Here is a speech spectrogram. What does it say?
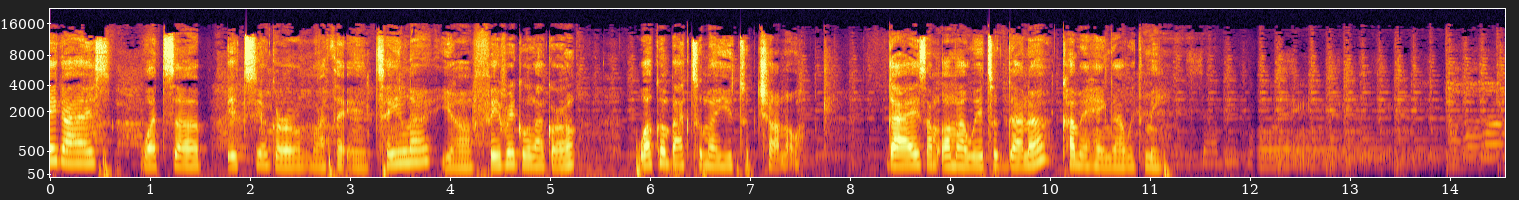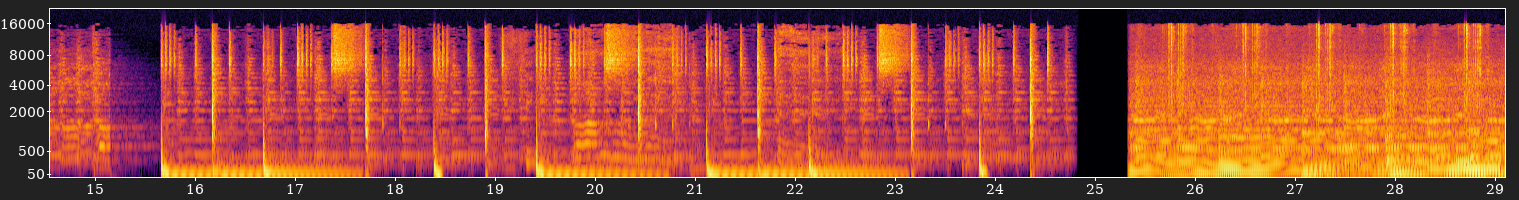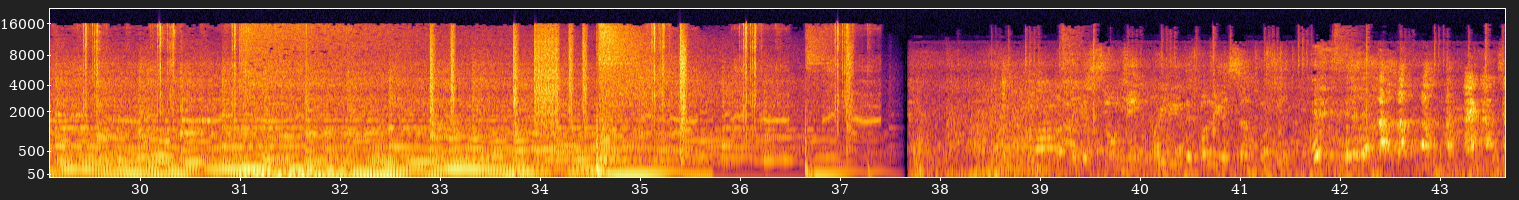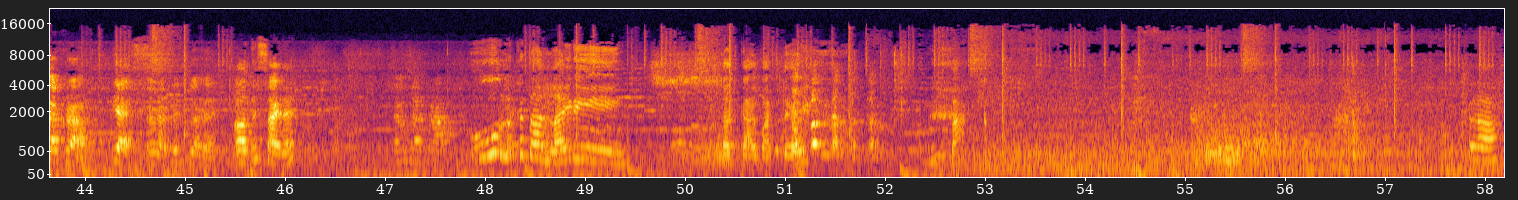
Hey guys, what's up? It's your girl Martha Ann Taylor, your favorite Gola girl. Welcome back to my YouTube channel. Guys, I'm on my way to Ghana. Come and hang out with me. That guy back there. back. Hello.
